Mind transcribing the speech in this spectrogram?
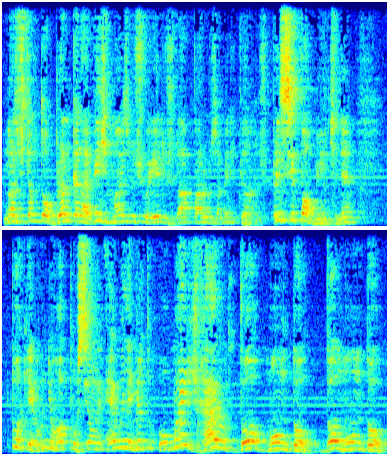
Nós estamos dobrando cada vez mais os joelhos lá para os americanos, principalmente, né? Porque o União, por ser é o elemento o mais raro do mundo, do mundo.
